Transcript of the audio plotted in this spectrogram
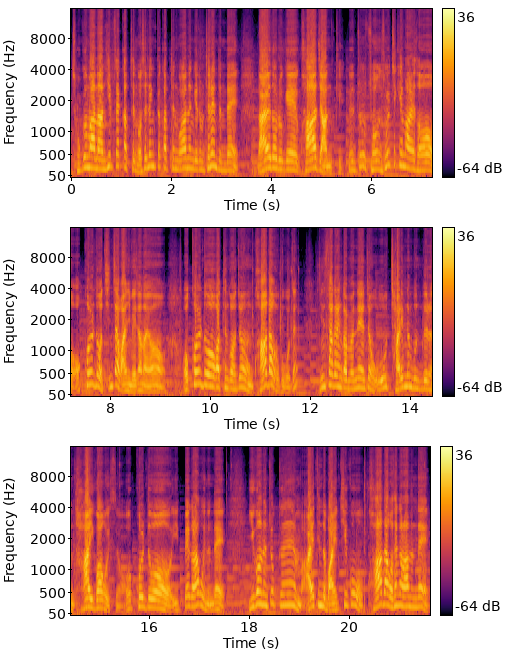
조그만한 힙색 같은 거 슬링백 같은 거 하는 게 좀 트렌드인데 라이더룩에 과하지 않게. 좀, 전 솔직히 말해서 어콜드어 진짜 많이 매잖아요. 어콜드어 같은 건 좀 과하다고 보거든? 인스타그램 가면은 좀 옷 잘 입는 분들은 다 이거 하고 있어요. 어콜드어 이 백을 하고 있는데 이거는 조금 아이템도 많이 튀고 과하다고 생각을 하는데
